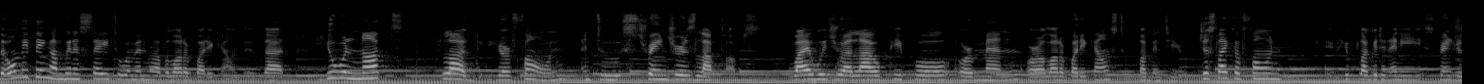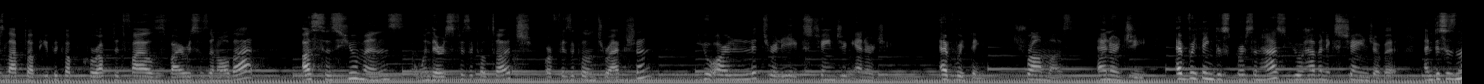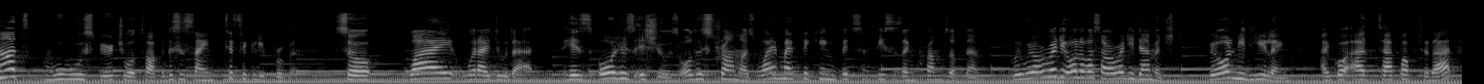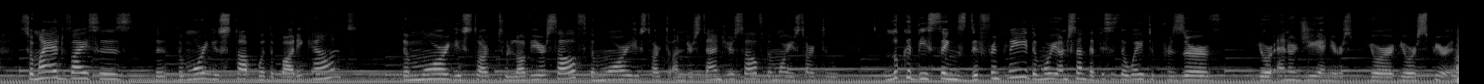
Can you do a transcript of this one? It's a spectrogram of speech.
The only thing I'm gonna say to women who have a lot of body count is that you will not plug your phone into strangers' laptops. Why would you allow people or men or a lot of body counts to plug into you? Just like a phone, if you plug it in any stranger's laptop, you pick up corrupted files, viruses, and all that. Us as humans, when there's physical touch or physical interaction, you are literally exchanging energy. Everything, traumas, energy, everything this person has, you have an exchange of it. And this is not woo woo spiritual talk, this is scientifically proven. So, why would I do that? His all his issues, all his traumas, why am I picking bits and pieces and crumbs of them? We we already, all of us are already damaged. We all need healing. I go add tap up to that. So my advice is the, the more you stop with the body count, the more you start to love yourself, the more you start to understand yourself, the more you start to look at these things differently, the more you understand that this is the way to preserve your energy and your your your spirit.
